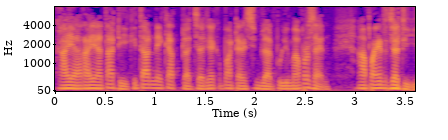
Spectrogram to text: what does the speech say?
kaya raya tadi, kita nekat belajarnya kepada yang 95%, apa yang terjadi?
